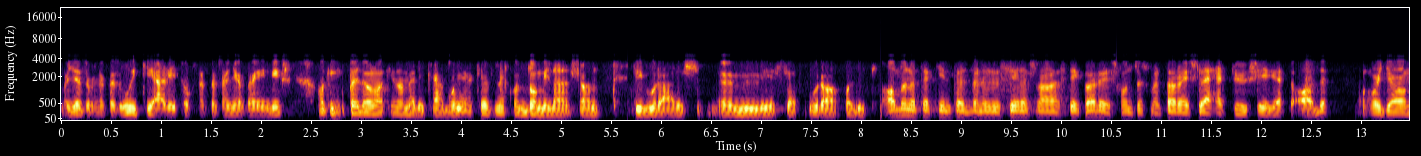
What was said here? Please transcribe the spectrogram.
vagy azoknak az új kiállítóknak az anyagain is, akik például Latin Amerikából érkeznek, ott dominánsan figurális művészet uralkodik. Abban a tekintetben ez a széles választék arra is fontos, mert arra is lehetőséget ad, hogy a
